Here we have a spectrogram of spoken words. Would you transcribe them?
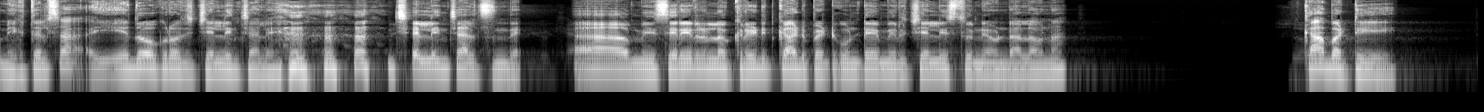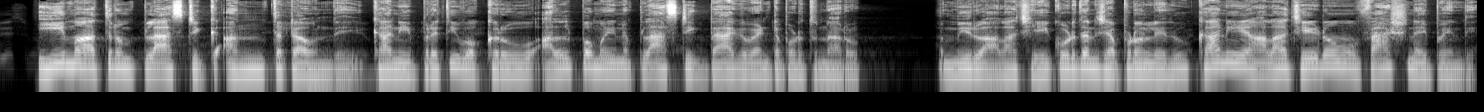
మీకు తెలుసా? ఏదో ఒక రోజు చెల్లించాలి. చెల్లించాల్సిందే. మీ శరీరంలో క్రెడిట్ కార్డు పెట్టుకుంటే మీరు చెల్లిస్తూనే ఉండాలి అవునా? కాబట్టి ఈ మాత్రం ప్లాస్టిక్ అంతటా ఉంది. కానీ ప్రతి ఒక్కరూ అల్పమైన ప్లాస్టిక్ బ్యాగ్ వెంటపడుతున్నారు మీరు అలా చేయకూడదని చెప్పడం లేదు. కానీ అలా చేయడం ఫ్యాషన్ అయిపోయింది.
